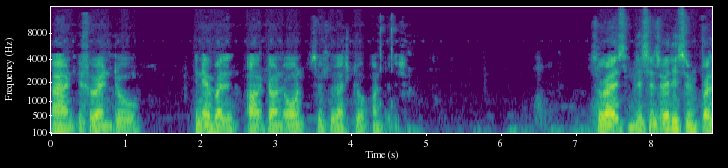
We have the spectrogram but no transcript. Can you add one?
and if you want to enable or turn on so select to on position so guys this is very simple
